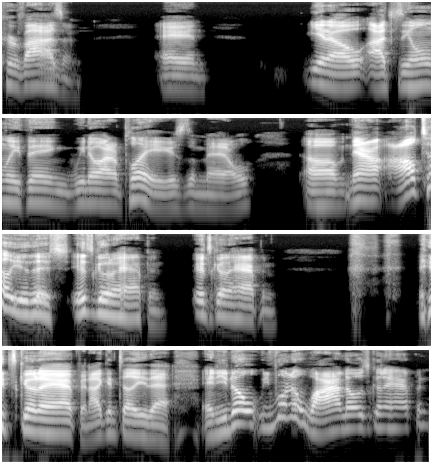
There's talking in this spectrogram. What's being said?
Curvizon, and you know that's the only thing we know how to play is the metal. Um, now I'll tell you this: it's gonna happen. It's gonna happen. it's gonna happen. I can tell you that. And you know, you want to know why I know it's gonna happen?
